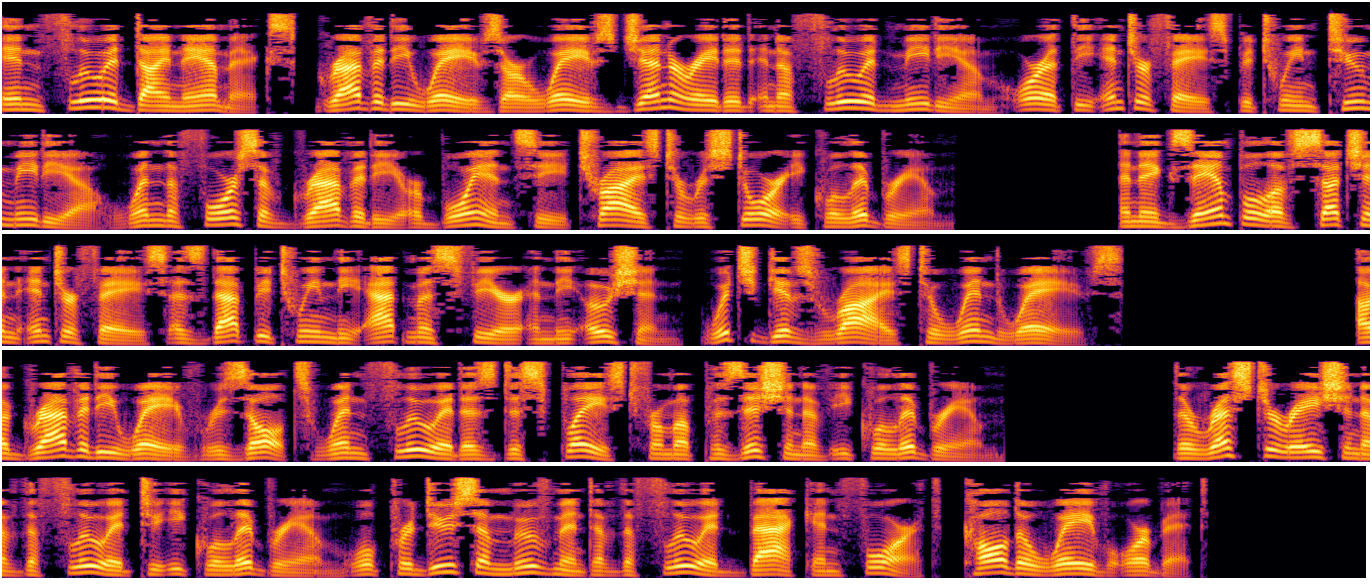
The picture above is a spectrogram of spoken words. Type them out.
In fluid dynamics, gravity waves are waves generated in a fluid medium or at the interface between two media when the force of gravity or buoyancy tries to restore equilibrium. An example of such an interface is that between the atmosphere and the ocean, which gives rise to wind waves. A gravity wave results when fluid is displaced from a position of equilibrium. The restoration of the fluid to equilibrium will produce a movement of the fluid back and forth, called a wave orbit.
